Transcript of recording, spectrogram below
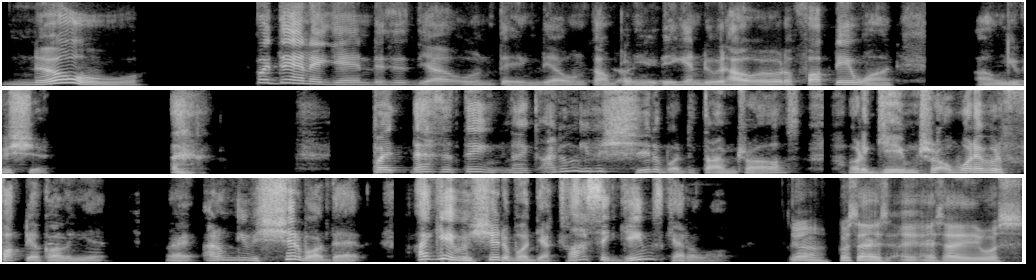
No. But then again, this is their own thing, their own company. They can do it however the fuck they want. I don't give a shit. but that's the thing. Like, I don't give a shit about the time trials or the game trial, whatever the fuck they're calling it. Right? I don't give a shit about that. I gave a shit about their classic games catalog. yeah, because as as I was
